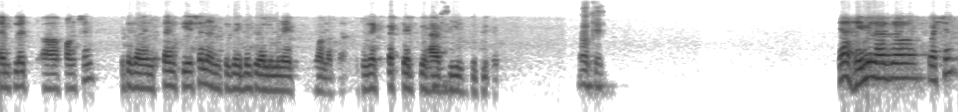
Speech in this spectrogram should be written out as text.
template uh, function. It is an instantiation, and it is able to eliminate one of them. It is expected to have okay. these duplicates. Okay. Yeah, Hemil has a question.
